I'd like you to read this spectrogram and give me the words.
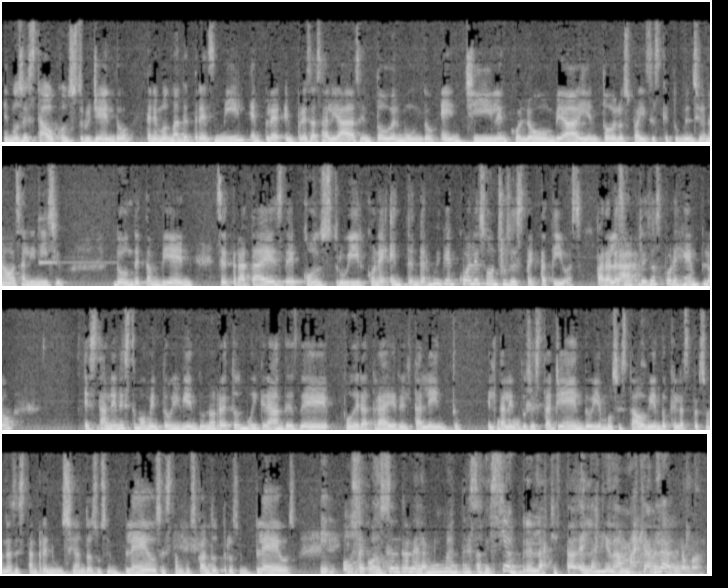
hemos estado construyendo, tenemos más de 3.000 empresas aliadas en todo el mundo, en Chile, en Colombia y en todos los países que tú mencionabas al inicio, donde también se trata es de construir, con, e, entender muy bien cuáles son sus expectativas. Para las empresas, por ejemplo, están en este momento viviendo unos retos muy grandes de poder atraer el talento, el talento se está yendo y hemos estado viendo que las personas están renunciando a sus empleos, están buscando otros empleos. Y, o se concentran en las mismas empresas de siempre, en las que, está, en las que dan más que hablar nomás.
